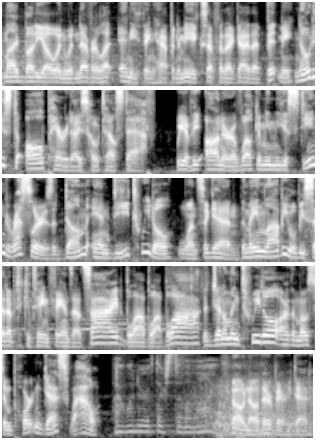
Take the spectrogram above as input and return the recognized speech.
My buddy Owen would never let anything happen to me except for that guy that bit me. Notice to all Paradise Hotel staff. We have the honor of welcoming the esteemed wrestlers Dumb and D Tweedle once again. The main lobby will be set up to contain fans outside, blah blah blah. The gentlemen Tweedle are the most important guests. Wow, I wonder if they're still alive. Oh no, they're very dead.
